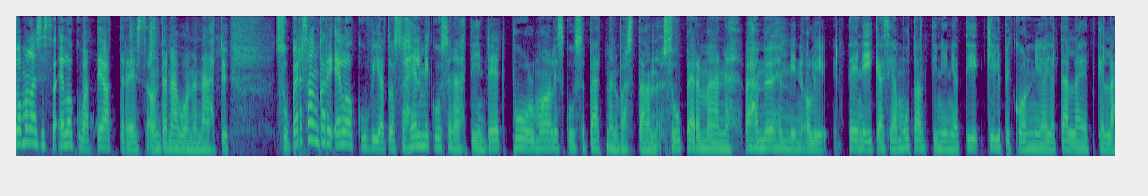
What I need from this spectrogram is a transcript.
Suomalaisissa elokuvateattereissa on tänä vuonna nähty supersankarielokuvia. Tuossa helmikuussa nähtiin Deadpool, maaliskuussa Batman vastaan Superman. Vähän myöhemmin oli teini-ikäisiä mutanttinin ja kilpikonnia ja tällä hetkellä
